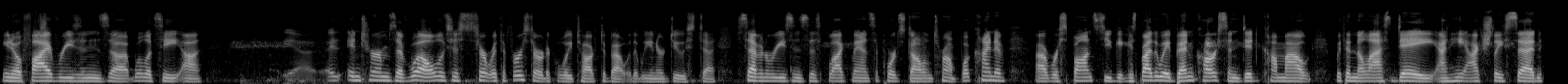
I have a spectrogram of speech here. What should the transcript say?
you know five reasons? Uh, well, let's see. Uh, yeah, in terms of well, let's just start with the first article we talked about that we introduced. Uh, seven reasons this black man supports Donald Trump. What kind of uh, response do you get? Because by the way, Ben Carson did come out within the last day, and he actually said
